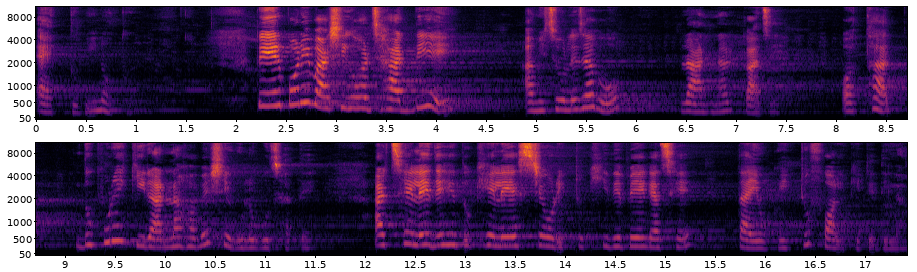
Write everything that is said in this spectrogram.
একদমই নতুন। তো এরপরে বাসি ঘর ঝাড় দিয়ে আমি চলে যাব রান্নার কাজে। অর্থাৎ দুপুরে কি রান্না হবে সেগুলো গুছাতে। আর ছেলে যেহেতু খেলে এসছে, ওর একটু খিদে পেয়ে গেছে, তাই ওকে একটু ফল কেটে দিলাম।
